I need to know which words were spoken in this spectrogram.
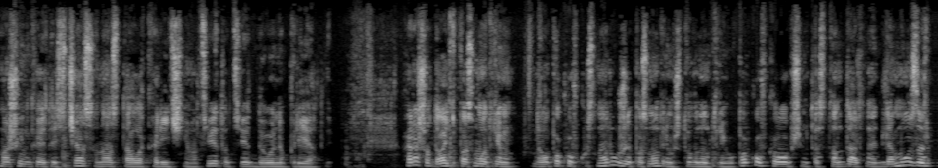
Машинка эта сейчас, она стала коричневого цвета, цвет довольно приятный. Хорошо, давайте посмотрим на упаковку снаружи посмотрим, что внутри. Упаковка, в общем-то, стандартная для Мозер.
